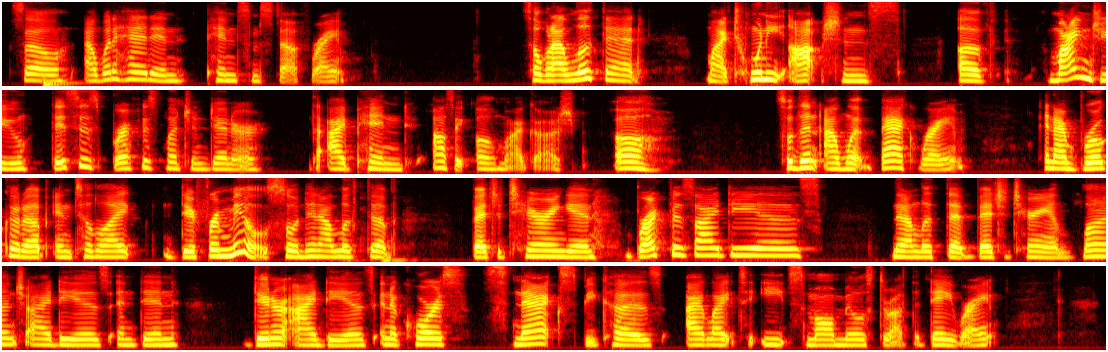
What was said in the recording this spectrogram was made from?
So I went ahead and pinned some stuff, right? So when I looked at my 20 options of mind you, this is breakfast, lunch, and dinner that I pinned. I was like, oh my gosh, Oh. So then I went back, right? And I broke it up into like different meals. So then I looked up vegetarian breakfast ideas. Then I looked at vegetarian lunch ideas and then dinner ideas. And of course, snacks because I like to eat small meals throughout the day, right?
